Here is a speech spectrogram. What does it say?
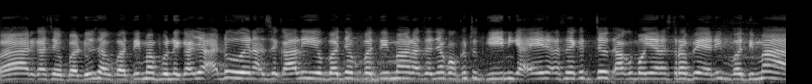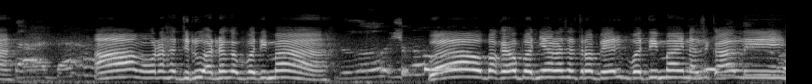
Wah dikasih obat dulu sama Fatima bonekanya aduh enak sekali obatnya Fatima rasanya kok kecut gini nggak enak rasanya kecut. Aku maunya rasa strawberry Fatima ah mau rasa jeruk ada nggak Bu Fatima Wow, pakai obatnya rasa stroberi Bu Fatima enak sekali.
